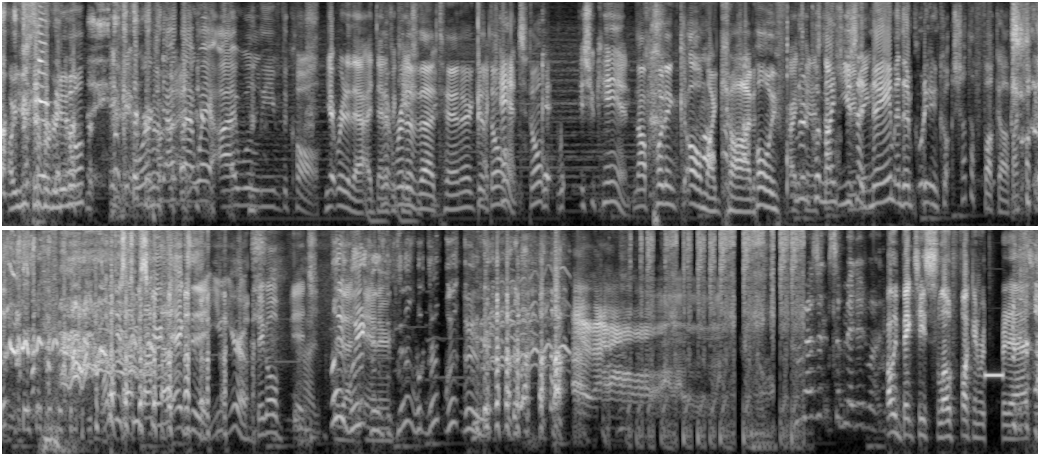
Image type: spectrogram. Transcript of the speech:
are you for real? If it works out that way, I will leave the call. Get rid of that Get identification. rid of that, thing. Tanner. Get, I don't, can't. Don't. Yes, you can. Not putting. Oh my God! Holy. F- All right, I'm gonna put my. stop You said name and then put it in. Shut the fuck up. I fucking do this. I'm just too scared to exit. You, you're a big old bitch. for that, Tanner. Who hasn't submitted one? Probably Big T's slow fucking retarded ass.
